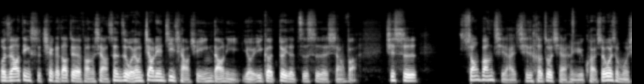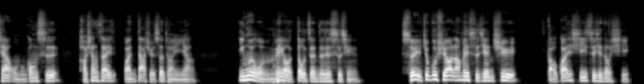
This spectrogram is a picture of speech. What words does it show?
我只要定时 check 到对的方向，甚至我用教练技巧去引导你有一个对的姿势的想法，其实双方起来其实合作起来很愉快。所以为什么我现在我们公司好像在玩大学社团一样？因为我们没有斗争这件事情。所以就不需要浪费时间去搞关系这些东西。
